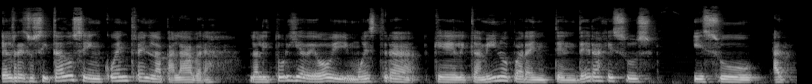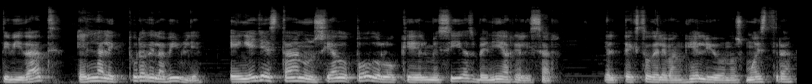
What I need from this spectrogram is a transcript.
el resucitado se encuentra en la palabra. La liturgia de hoy muestra que el camino para entender a Jesús y su actividad es la lectura de la Biblia. En ella está anunciado todo lo que el Mesías venía a realizar. El texto del Evangelio nos muestra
